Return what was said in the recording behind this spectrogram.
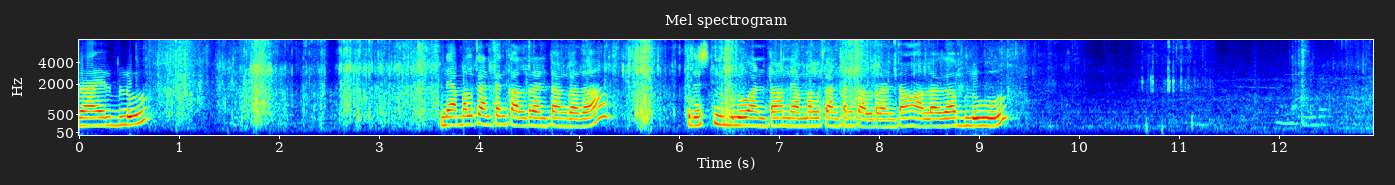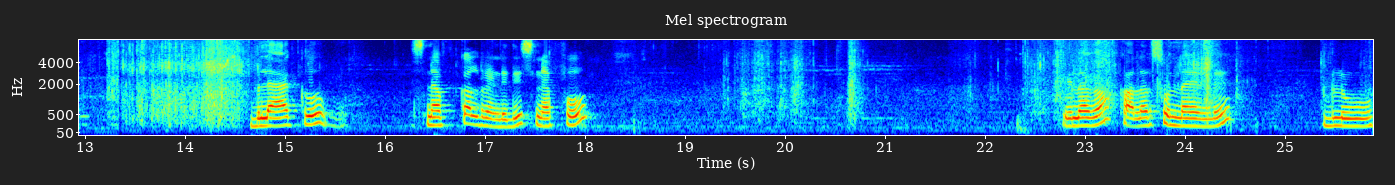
రాయల్ బ్లూ. నెమల కంఠం కలర్ అంటాం కదా. కృష్ణ బ్లూ అంటాం నెమల కంఠం కలర్ అంటాం. అలాగా బ్లూ. బ్లాక్. స్నఫ్ కలర్ అండి ఇది స్నఫ్. ఇలాగా కలర్స్ ఉన్నాయండి. బ్లూ.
